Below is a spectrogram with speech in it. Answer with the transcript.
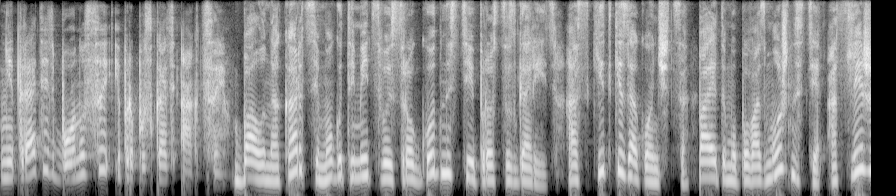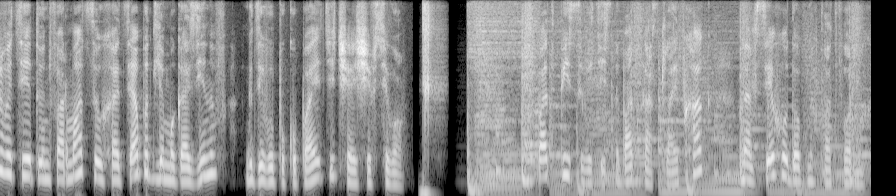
Не тратить бонусы и пропускать акции. Баллы на карте могут иметь свой срок годности и просто сгореть, а скидки закончатся. Поэтому по возможности отслеживайте эту информацию хотя бы для магазинов, где вы покупаете чаще всего. Подписывайтесь на подкаст «Лайфхак» на всех удобных платформах.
